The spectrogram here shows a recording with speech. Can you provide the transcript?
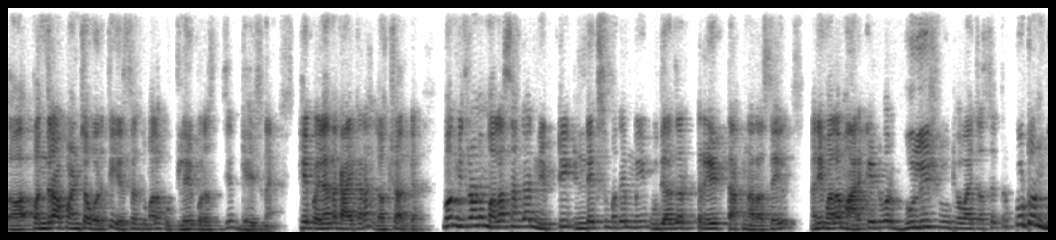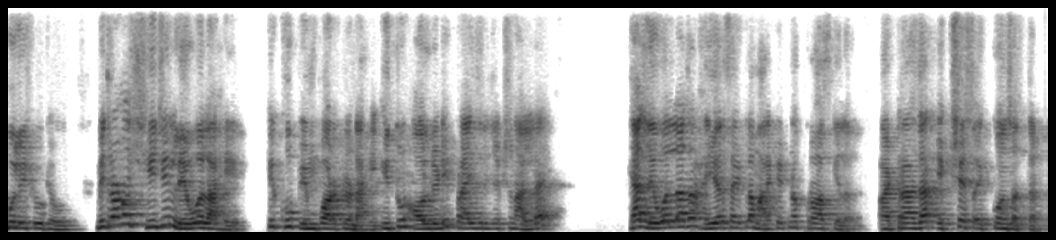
पंधरा पॉईंटच्या वरती एस एल तुम्हाला कुठल्याही परिस्थितीत घ्यायचं नाही. हे पहिल्यांदा काय करा? लक्षात घ्या. मग मित्रांनो मला सांगा निफ्टी इंडेक्समध्ये मी उद्या जर ट्रेड टाकणार असेल आणि मला मार्केटवर बुलिश व्यू ठेवायचा असेल तर कुठून बुलिश व्यू ठेवू? मित्रांनो ही जी लेवल आहे हे खूप इम्पॉर्टंट आहे. इथून ऑलरेडी प्राइस रिजेक्शन आलेलं आहे. ह्या लेवलला जर हायर साईडला मार्केटनं क्रॉस केलं अठरा हजार एकशे एकोणसत्तर.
